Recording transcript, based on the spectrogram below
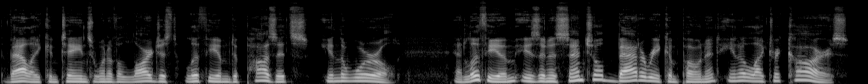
The valley contains one of the largest lithium deposits in the world, and lithium is an essential battery component in electric cars.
